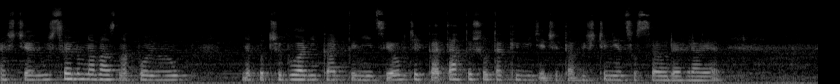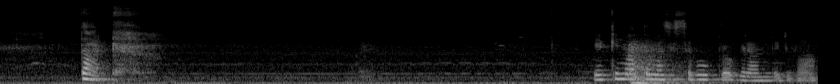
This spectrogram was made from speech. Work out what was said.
Ještě, už se jenom na vás napojuju nepotřebuji ani karty, nic. Jo? V těch kartách to šlo taky vidět, že tam ještě něco se odehraje. Tak. Jaký máte mezi sebou program, vy dva?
